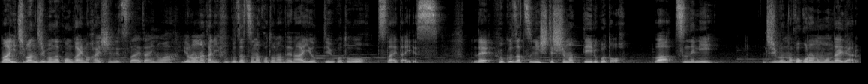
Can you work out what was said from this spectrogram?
まあ一番自分が今回の配信で伝えたいのは、世の中に複雑なことなんてないよっていうことを伝えたいです。で、複雑にしてしまっていることは常に自分の心の問題である。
